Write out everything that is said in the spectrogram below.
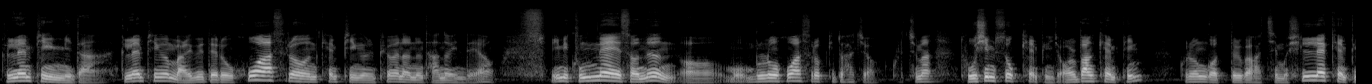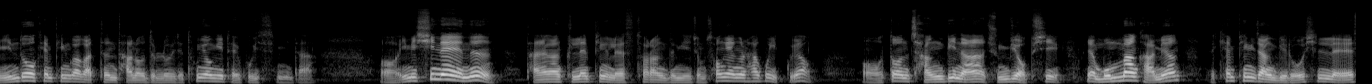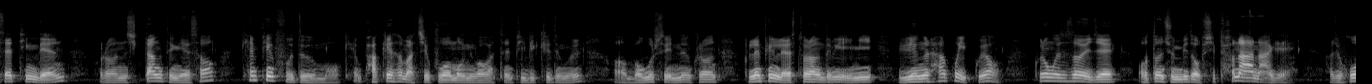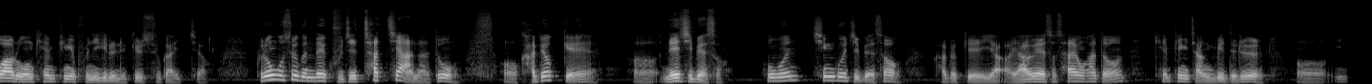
글램핑입니다. 글램핑은 말 그대로 호화스러운 캠핑을 표현하는 단어인데요. 이미 국내에서는 어, 뭐 물론 호화스럽기도 하죠. 그렇지만 도심 속 캠핑, 얼반 캠핑 그런 것들과 같이 뭐 실내 캠핑, 인도어 캠핑과 같은 단어들로 이제 통용이 되고 있습니다. 어, 이미 시내에는 다양한 글램핑 레스토랑 등이 좀 성행을 하고 있고요. 어, 어떤 장비나 준비 없이 그냥 몸만 가면 캠핑 장비로 실내에 세팅된 그런 식당 등에서 캠핑 푸드, 뭐 캠- 밖에서 마치 구워 먹는 것 같은 BBQ 등을 어, 먹을 수 있는 그런 글램핑 레스토랑들이 이미 유행을 하고 있고요. 그런 곳에서 이제 어떤 준비도 없이 편안하게 아주 호화로운 캠핑의 분위기를 느낄 수가 있죠. 그런 곳을 근데 굳이 찾지 않아도 어, 가볍게 어, 내 집에서 혹은 친구 집에서 가볍게 야, 야외에서 사용하던 캠핑 장비들을 어, 인-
